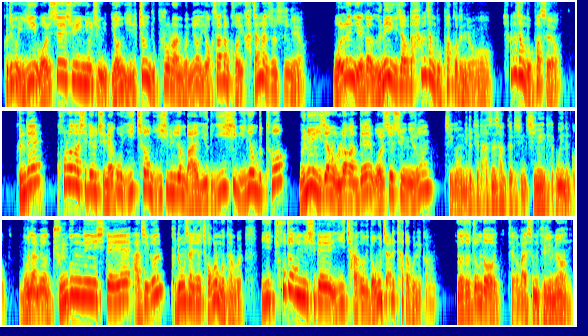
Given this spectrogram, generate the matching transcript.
그리고 이 월세 수익률 지금 연 1.6%라는 건요 역사상 거의 가장 낮은 수준이에요. 원래는 얘가 은행 이자보다 항상 높았거든요. 항상 높았어요. 근데 코로나 시대를 지내고 2021년 말 이후로 22년부터 은행 이자는 올라간데 월세 수익률은 지금 이렇게 낮은 상태로 지금 진행이 되고 있는 거고. 뭐냐면 중금리 시대에 아직은 부동산 시장에 적응을 못한 거예요. 이 초저금리 시대에 이 자극이 너무 짜릿하다 보니까. 음. 여기서 좀 더 제가 말씀을 드리면, 네.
